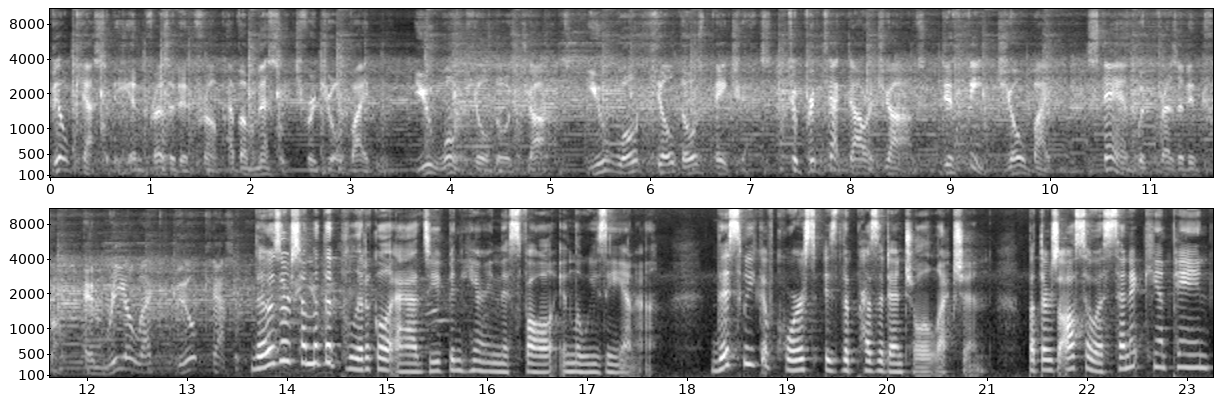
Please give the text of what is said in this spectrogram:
Bill Cassidy and President Trump have a message for Joe Biden. You won't kill those jobs. You won't kill those paychecks. To protect our jobs, defeat Joe Biden. Stand with President Trump and re-elect Bill Cassidy. Those are some of the political ads you've been hearing this fall in Louisiana. This week, of course, is the presidential election, but there's also a Senate campaign,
